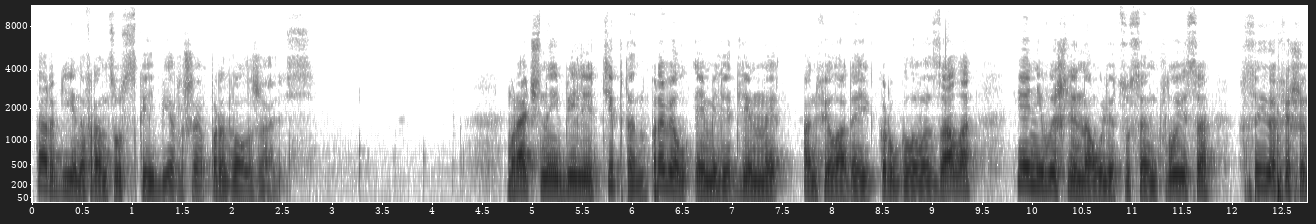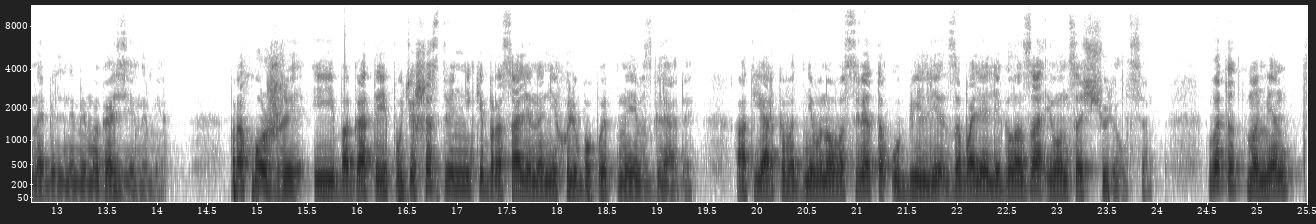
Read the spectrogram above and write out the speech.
Торги на французской бирже продолжались. Мрачный Билли Типтон провел Эмили длинной анфиладой круглого зала, и они вышли на улицу Сент-Луиса с ее фешенебельными магазинами. Прохожие и богатые путешественники бросали на них любопытные взгляды. От яркого дневного света у Билли заболели глаза, и он сощурился. В этот момент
